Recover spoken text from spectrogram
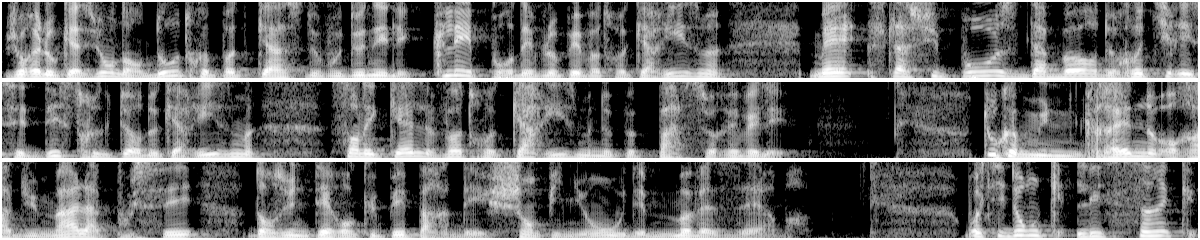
J'aurai l'occasion dans d'autres podcasts de vous donner les clés pour développer votre charisme, mais cela suppose d'abord de retirer ces destructeurs de charisme sans lesquels votre charisme ne peut pas se révéler. Tout comme une graine aura du mal à pousser dans une terre occupée par des champignons ou des mauvaises herbes. Voici donc les 5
